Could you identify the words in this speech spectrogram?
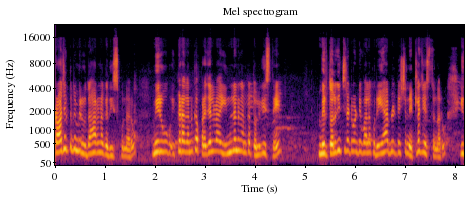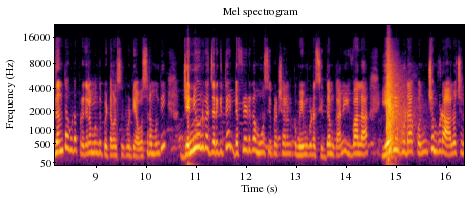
ప్రాజెక్టుని మీరు ఉదాహరణగా తీసుకున్నారు? మీరు ఇక్కడ కనుక ప్రజల ఇండ్లను కనుక తొలగిస్తే మీరు తొలగించినటువంటి వాళ్ళకు రీహాబిలిటేషన్ ఎట్లా చేస్తున్నారు? ఇదంతా కూడా ప్రజల ముందు పెట్టవలసినటువంటి అవసరం ఉంది. జెన్యున్గా జరిగితే డెఫినెట్గా మూసి ప్రక్షాళనకు మేము కూడా సిద్ధం. కానీ ఇవాళ ఏది కూడా కొంచెం కూడా ఆలోచన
